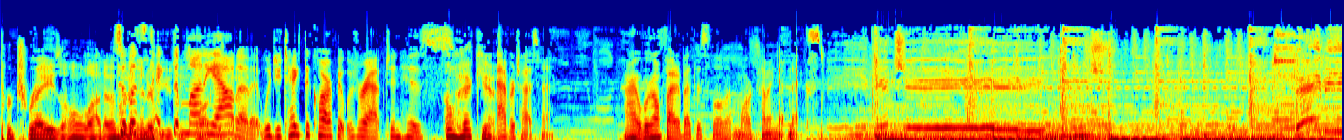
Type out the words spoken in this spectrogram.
portrays a whole lot of. So but in let's take the money out of it. Would you take the car if it was wrapped in his Oh heck yeah! advertisement? All right, we're going to fight about this a little bit more coming up next. can change. Baby,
